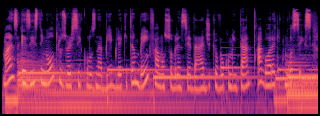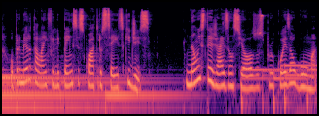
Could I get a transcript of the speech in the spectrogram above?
mas existem outros versículos na Bíblia que também falam sobre ansiedade que eu vou comentar agora aqui com vocês. O primeiro tá lá em Filipenses 4:6 que diz: não estejais ansiosos por coisa alguma,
